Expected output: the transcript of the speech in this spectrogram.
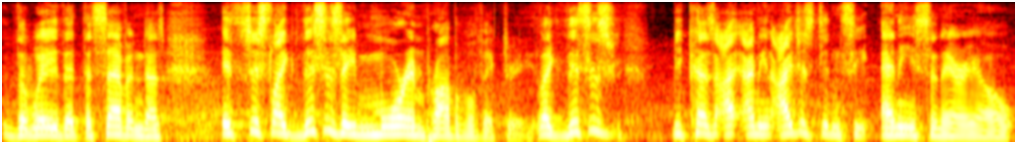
the way that the seven does. It's just like this is a more improbable victory. Like this is because I, I mean I just didn't see any scenario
